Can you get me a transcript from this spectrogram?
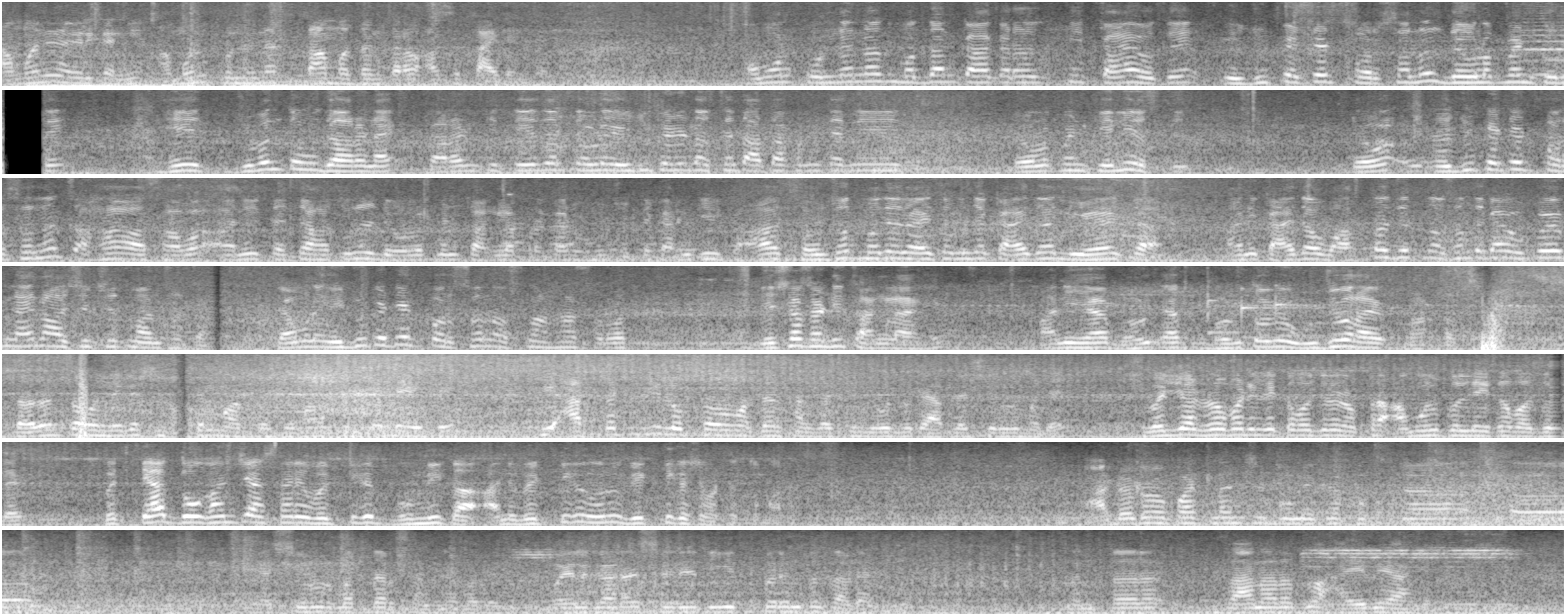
सामान्य नागरिकांनी अमोल कोल्हेनाथ का मतदान करावं असं काय त्यांचं? अमोल कोल्हेनाथ मतदान का करावं की काय होते? एज्युकेटेड पर्सनच डेव्हलपमेंट करू शकते हे जिवंत उदाहरण आहे कारण की ते जर तेवढे एज्युकेटेड असते तर आतापर्यंत त्यांनी डेव्हलपमेंट केली असती. डेव्ह एज्युकेटेड पर्सनच हा असावा आणि त्याच्या हातूनच डेव्हलपमेंट चांगल्या प्रकारे होऊ शकते. कारण की आज संसदमध्ये जायचं म्हणजे कायदा लिहायचा आणि कायदा वाचताच येत नसेल तर काय उपयोग नाही ना अशिक्षित माणसाचा. त्यामुळे एज्युकेटेड पर्सन असणं हा सर्वात देशासाठी चांगला आहे. आणि ह्या भव यात भवितव्य उज्ज्वल आहे भारताचं. दादांचं म्हणणं आहे की शिक्षण महत्त्वाचं आहे. मला तुमचं यायचं आहे की आत्ताची जी लोकसभा मतदारसंघाची निवडणूक आहे आपल्या शिरूरमध्ये शिवाजी आढराव पाटील एका बाजूला डॉक्टर अमोल कोल्हे एका बाजूला आहेत. पण त्या दोघांची असणारी व्यक्तिगत भूमिका आणि व्यक्तिगत म्हणून व्यक्ती कशा वाटतात तुम्हाला? आढळराव पाटलांची भूमिका फक्त या शिरूर मतदारसंघामध्ये. बैलगाडा शर्यती इथपर्यंतच अडकली नंतर जाणारा जो हायवे आहे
